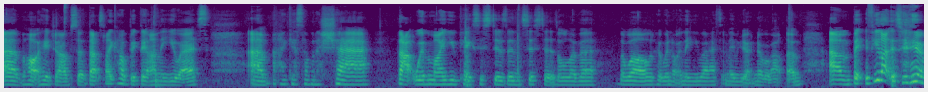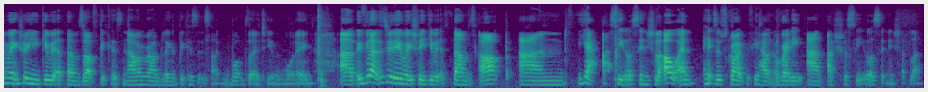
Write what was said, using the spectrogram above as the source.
um, Haute Hijab, so that's like how big they are in the US. Um, and I guess I'm going to share that with my UK sisters and sisters all over the world who are not in the US and maybe don't know about them. Um, but if you like this video, make sure you give it a thumbs up because now I'm rambling because it's like 1.30 in the morning. Um, if you like this video, make sure you give it a thumbs up and yeah, I'll see you all soon inshallah. Oh, and hit subscribe if you haven't already and I shall see you all soon inshallah.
